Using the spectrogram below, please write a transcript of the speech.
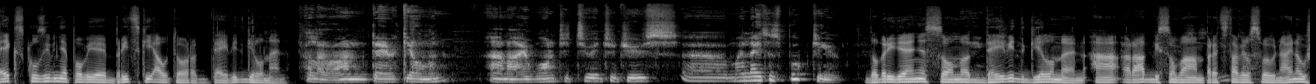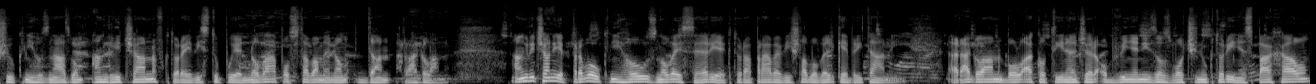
exkluzívne povie britský autor David Gilman. Hello, I'm David Gilman and I wanted to introduce uh, my latest book to you. Dobrý deň, som David Gilman a rád by som vám predstavil svoju najnovšiu knihu s názvom Angličan, v ktorej vystupuje nová postava menom Dan Raglan. Angličan je prvou knihou z novej série, ktorá práve vyšla vo Veľkej Británii. Raglan bol ako tínedžer obvinený zo zločinu, ktorý nespáchal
